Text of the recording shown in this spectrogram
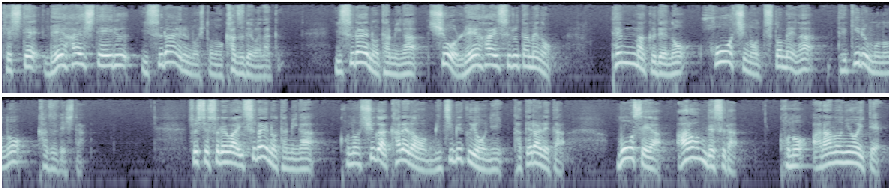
決して礼拝しているイスラエルの人の数ではなくイスラエルの民が主を礼拝するための天幕での奉仕の務めができるものの数でした。そしてそれはイスラエルの民がこの主が彼らを導くように建てられたモーセやアロンですらこの荒野において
